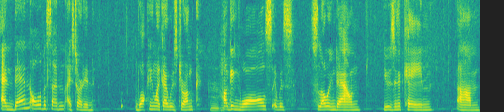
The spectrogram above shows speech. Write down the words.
and then all of a sudden, I started walking like I was drunk, mm-hmm. hugging walls. It was slowing down using a cane, um,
